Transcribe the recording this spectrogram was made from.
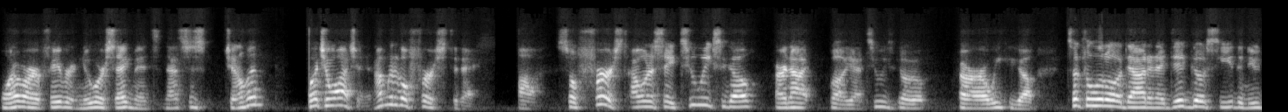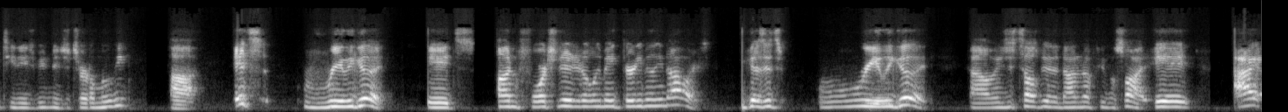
one of our favorite newer segments, and that's just, gentlemen, what you watching? I'm going to go first today. Uh, so first, I want to say two weeks ago, or not, well, yeah, two weeks ago or a week ago, took the little O'Dowd, and I did go see the new Teenage Mutant Ninja Turtle movie. Uh, it's really good. It's unfortunate it only made thirty million dollars because it's really good. Um, it just tells me that not enough people saw it. It, I,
